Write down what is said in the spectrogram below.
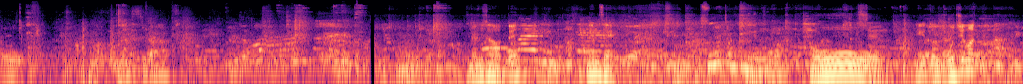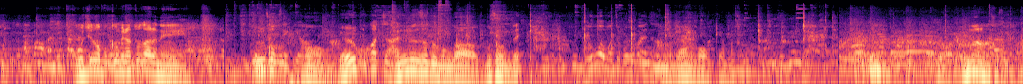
오. 야스가. 냄새는 어때? 냄새. 중어 짬뽕 냄새. 오. 이게 또 오징어 오징어 볶음이랑 또 다르네. 매울 것, 검정색이야. 어, 매울 것 같진 않으면서도 뭔가 무서운데? 요거 먼저 먹어봐야 되나? 어, 내가 한번 먹어볼게 한번. 어, 누나랑 같이 먹어.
